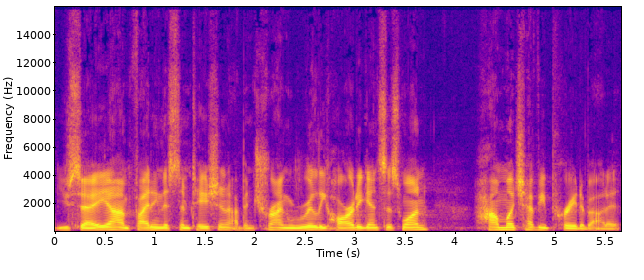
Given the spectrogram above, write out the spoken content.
You say, Yeah, I'm fighting this temptation. I've been trying really hard against this one. How much have you prayed about it?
